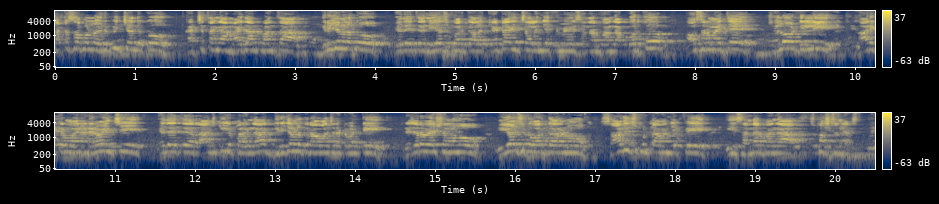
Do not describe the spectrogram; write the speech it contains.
చట్టసభల్లో వినిపించేందుకు ఖచ్చితంగా మైదాన ప్రాంత గిరిజనులకు ఏదైతే నియోజకవర్గాలు కేటాయించాలని చెప్పి మేము ఈ సందర్భంగా కోరుతూ అవసరమైతే చలో ఢిల్లీ కార్యక్రమాన్ని నిర్వహించి ఏదైతే రాజకీయ పరంగా గిరిజనులకు రావాల్సినటువంటి రిజర్వేషన్లను నియోజకవర్గాలను సాధించుకుంటామని చెప్పి ఈ సందర్భంగా స్పష్టం చేస్తుంది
